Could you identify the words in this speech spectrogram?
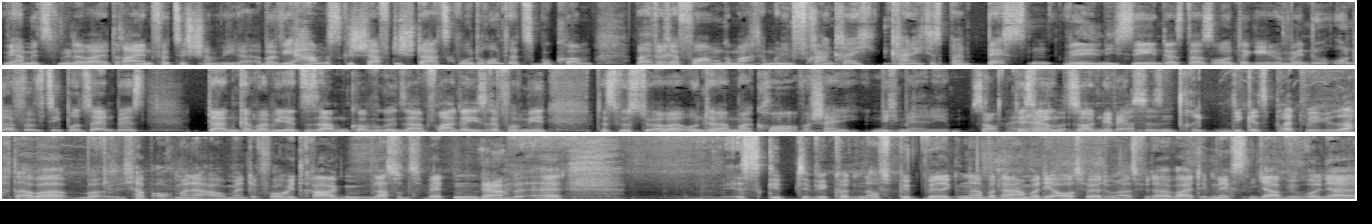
wir haben jetzt mittlerweile 43 schon wieder. Aber wir haben es geschafft, die Staatsquote runterzubekommen, weil wir Reformen gemacht haben. Und in Frankreich kann ich das beim besten Willen nicht sehen, dass das runtergeht. Und wenn du unter 50 Prozent bist, dann können wir wieder zusammenkommen und sagen, Frankreich ist reformiert. Das wirst du aber unter Macron wahrscheinlich nicht mehr erleben. So, deswegen Ja, sollten wir Das wetten. ist ein dickes Brett, wie gesagt, aber ich habe auch meine Argumente vorgetragen. Lass uns wetten. Ja. Äh, es gibt, wir könnten aufs BIP wirken, aber da haben wir die Auswertung erst wieder weit im nächsten Jahr. Wir wollen ja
